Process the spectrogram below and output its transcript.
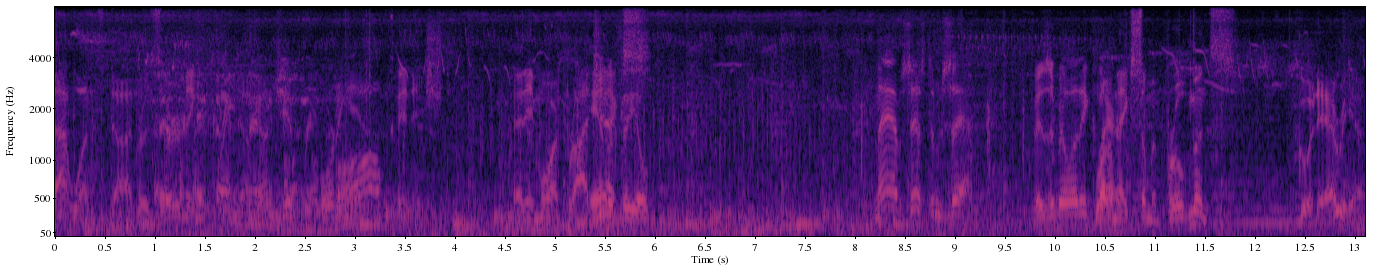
That one's done. Reserving cleanup. Gunship reporting All finished. Any more in. In projects? the field. Nav system set. Visibility clear. Want clear. to make some improvements? Good area.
